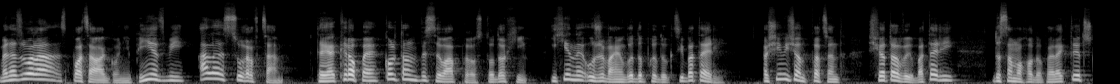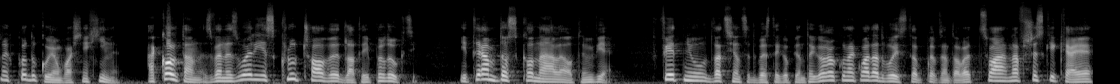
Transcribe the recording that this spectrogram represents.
Wenezuela spłacała go nie pieniędzmi, ale surowcami. Tak jak ropę, koltan wysyła prosto do Chin i Chiny używają go do produkcji baterii. 80% światowych baterii do samochodów elektrycznych produkują właśnie Chiny. A koltan z Wenezueli jest kluczowy dla tej produkcji. I Trump doskonale o tym wie. W kwietniu 2025 roku nakłada 20% cła na wszystkie kraje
